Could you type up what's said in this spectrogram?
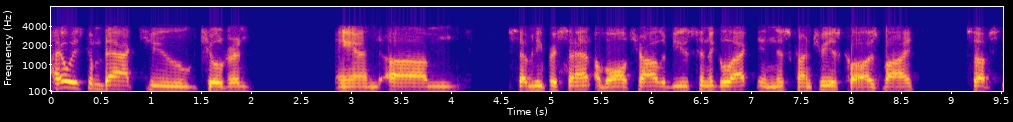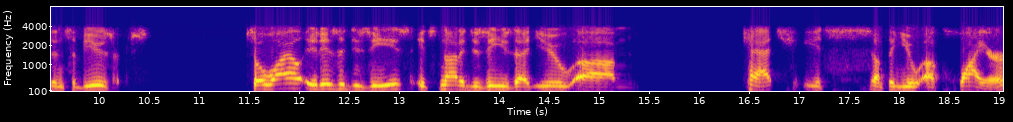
I always come back to children, and um, 70% of all child abuse and neglect in this country is caused by substance abusers. So while it is a disease, it's not a disease that you um, catch. It's something you acquire.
